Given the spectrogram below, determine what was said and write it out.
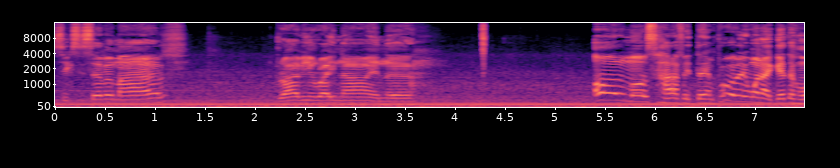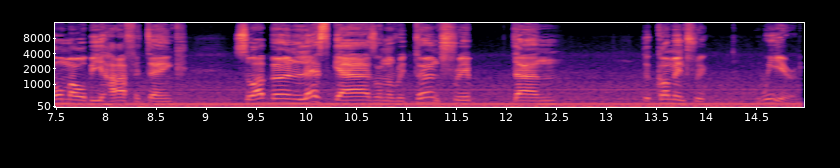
67 miles driving right now and uh, almost half a tank. Probably when I get home I will be half a tank. So I burn less gas on the return trip than the coming trip. Weird.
